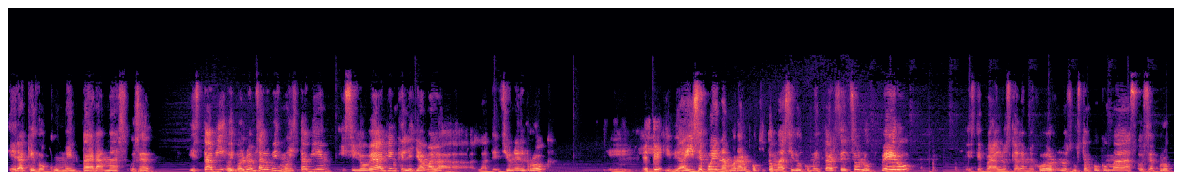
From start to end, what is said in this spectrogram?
era que documentara más. O sea, está bien, y volvemos a lo mismo, está bien. Y si lo ve alguien que le llama la, la atención el rock, eh, Es y, que- y de ahí se puede enamorar un poquito más y documentarse él solo, pero este, para los que a lo mejor nos gusta un poco más, o sea, pro-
